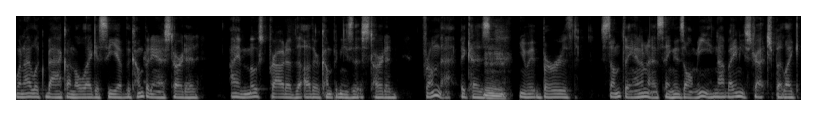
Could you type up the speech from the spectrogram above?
when I look back on the legacy of the company I started, I am most proud of the other companies that started from that because, mm. you know, it birthed something. And I'm not saying it's all me, not by any stretch, but like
